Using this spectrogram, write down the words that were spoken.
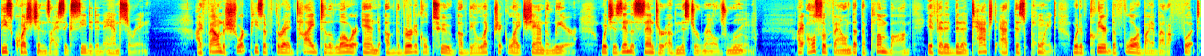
These questions I succeeded in answering. I found a short piece of thread tied to the lower end of the vertical tube of the electric light chandelier, which is in the center of Mr. Reynolds' room. I also found that the plumb bob, if it had been attached at this point, would have cleared the floor by about a foot.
